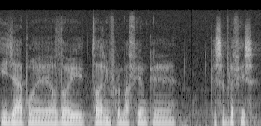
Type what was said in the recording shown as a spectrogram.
y ya pues os doy toda la información que se precise.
